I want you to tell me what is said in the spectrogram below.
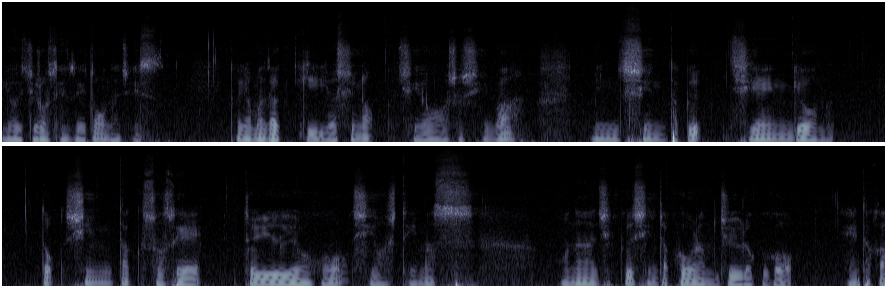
陽一郎先生と同じです。山崎義野司法書士は、民事信託支援業務と信託蘇生という用語を使用しています。同じく信託フォーラム16号、えー、高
